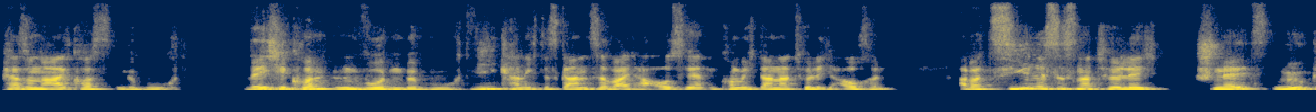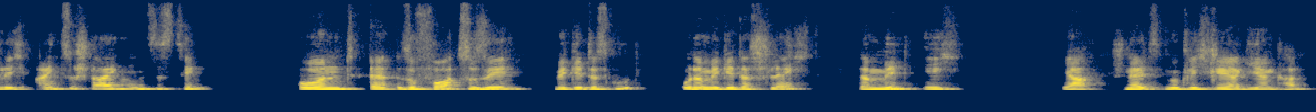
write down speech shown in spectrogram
Personalkosten gebucht, welche Konten wurden bebucht, wie kann ich das Ganze weiter auswerten, komme ich da natürlich auch hin. Aber Ziel ist es natürlich, schnellstmöglich einzusteigen ins System und äh, sofort zu sehen, mir geht es gut oder mir geht das schlecht, damit ich ja schnellstmöglich reagieren kann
